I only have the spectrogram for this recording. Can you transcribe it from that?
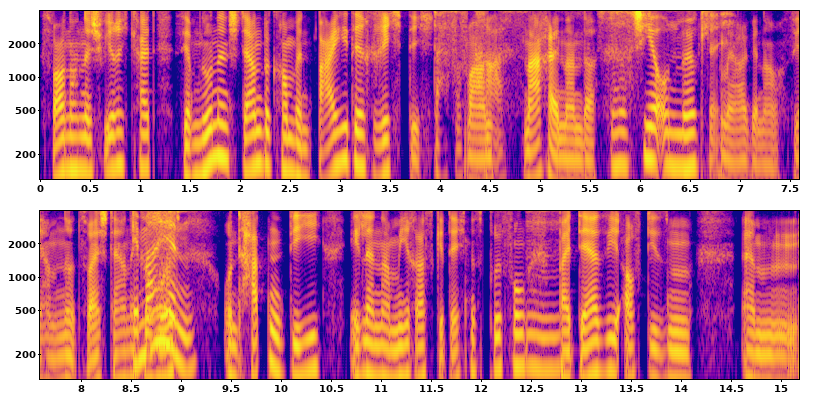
es war auch noch eine Schwierigkeit. Sie haben nur einen Stern bekommen, wenn beide richtig Das ist waren. krass. Nacheinander. Das ist schier unmöglich. Ja, genau. Sie haben nur zwei Sterne geholt Immerhin. Und hatten die Elena Miras Gedächtnisprüfung, Mhm. bei der sie auf diesem, ähm,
